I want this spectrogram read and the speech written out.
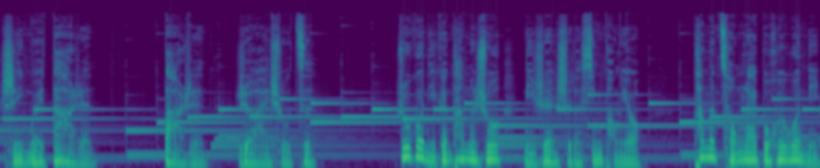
是因为大人，大人热爱数字。如果你跟他们说你认识了新朋友，他们从来不会问你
